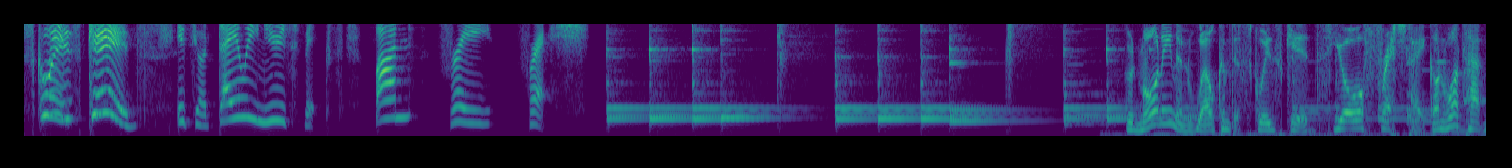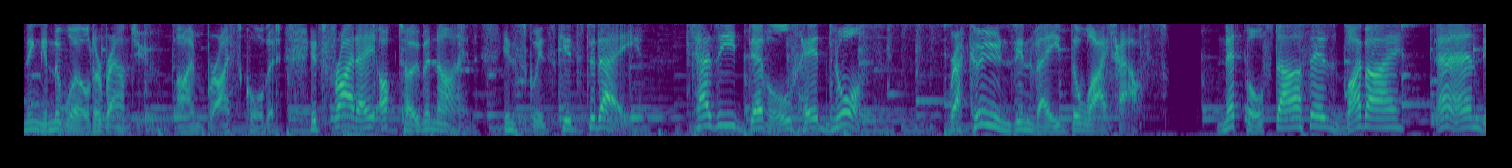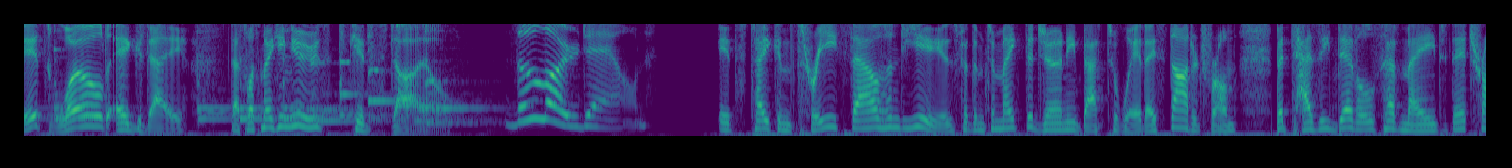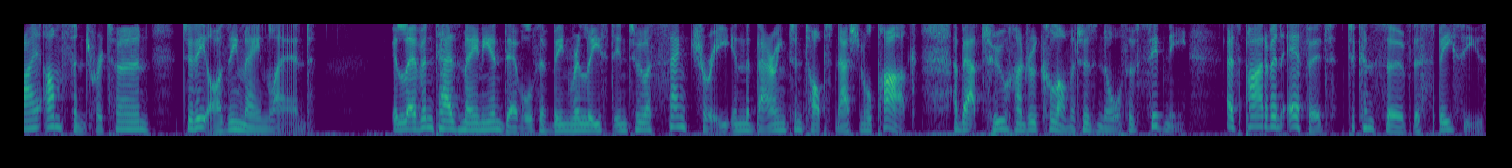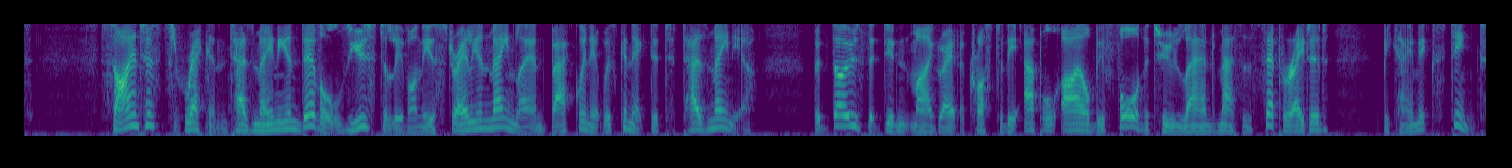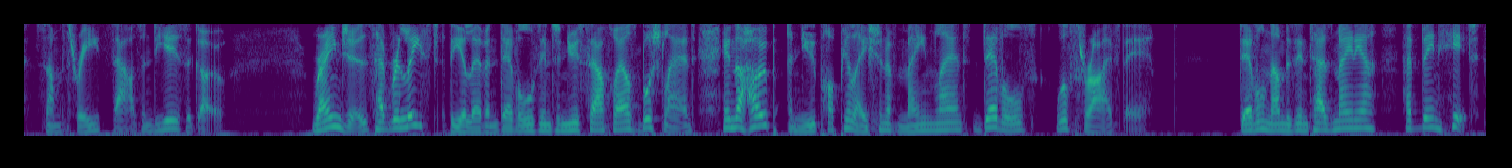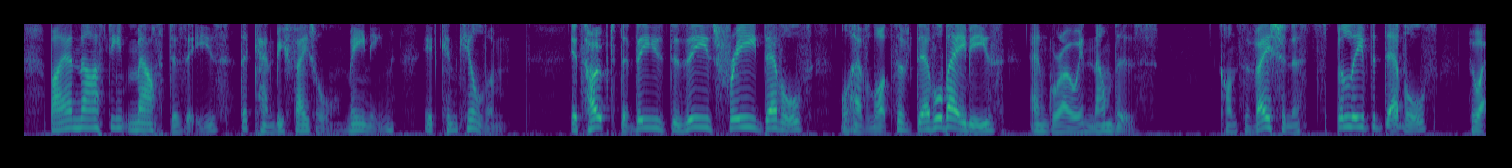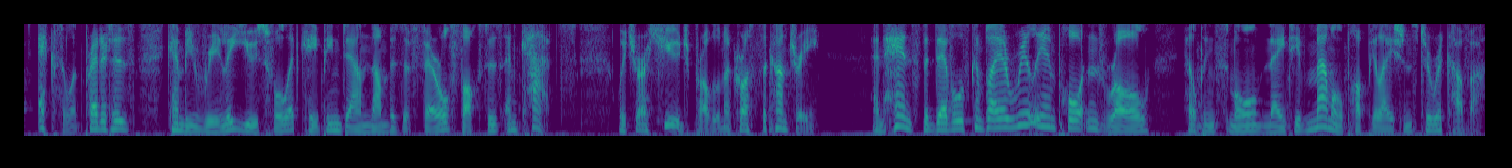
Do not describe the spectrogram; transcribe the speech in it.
Squiz Kids! It's your daily news fix. Fun, free, fresh. Good morning and welcome to Squiz Kids, your fresh take on what's happening in the world around you. I'm Bryce Corbett. It's Friday, October 9. In Squiz Kids today, Tassie Devils head north. Raccoons invade the White House. Netball star says bye bye. And it's World Egg Day. That's what's making news, kids style. The Lowdown. It's taken 3,000 years for them to make the journey back to where they started from, but Tassie Devils have made their triumphant return to the Aussie mainland. Eleven Tasmanian devils have been released into a sanctuary in the Barrington Tops National Park, about 200 kilometres north of Sydney, as part of an effort to conserve the species. Scientists reckon Tasmanian devils used to live on the Australian mainland back when it was connected to Tasmania. But those that didn't migrate across to the Apple Isle before the two land masses separated became extinct some 3,000 years ago. Rangers have released the 11 devils into New South Wales bushland in the hope a new population of mainland devils will thrive there. Devil numbers in Tasmania have been hit by a nasty mouth disease that can be fatal, meaning it can kill them. It's hoped that these disease free devils will have lots of devil babies and grow in numbers. Conservationists believe the devils, who are excellent predators, can be really useful at keeping down numbers of feral foxes and cats, which are a huge problem across the country. And hence, the devils can play a really important role helping small native mammal populations to recover.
